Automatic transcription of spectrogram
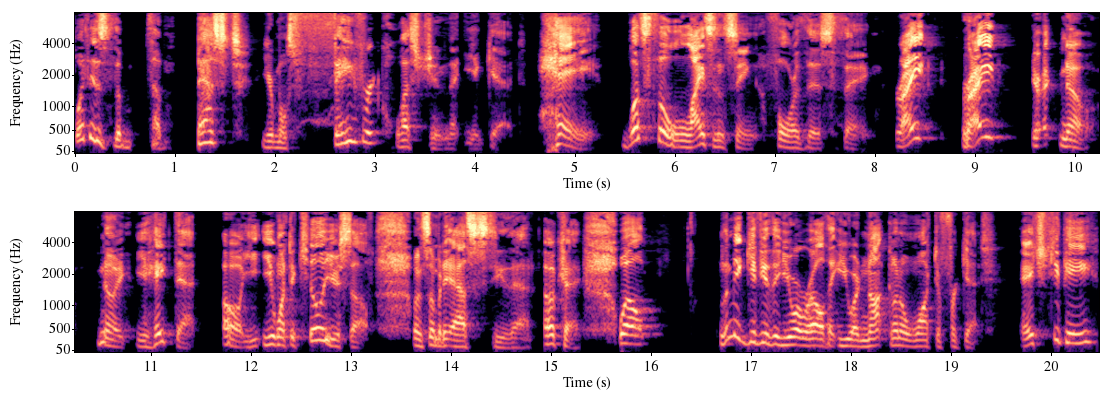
what is the the best your most favorite question that you get? Hey what's the licensing for this thing? Right? Right? You're, no, no, you hate that. Oh, you, you want to kill yourself when somebody asks you that. Okay. Well, let me give you the URL that you are not going to want to forget. HTTP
